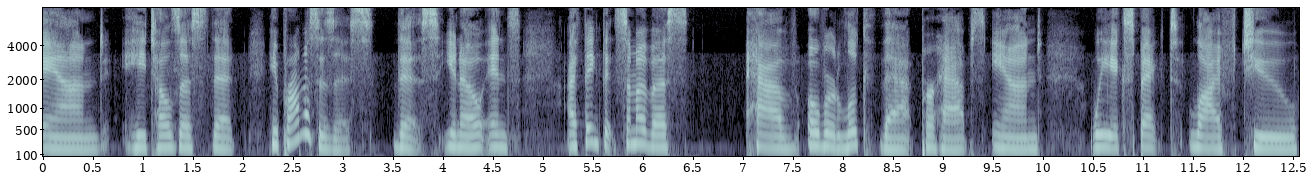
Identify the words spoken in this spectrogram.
And he tells us that he promises us this, you know, and I think that some of us have overlooked that perhaps and we expect life to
